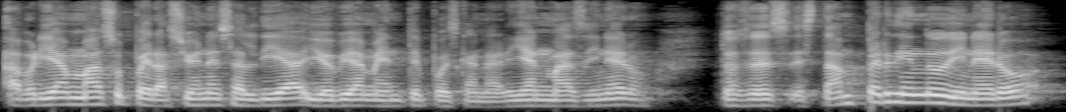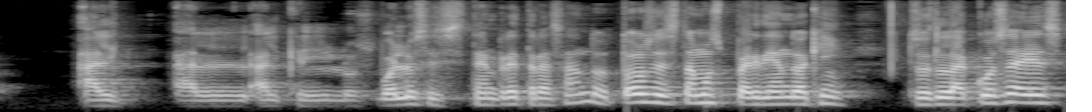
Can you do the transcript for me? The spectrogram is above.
habría más operaciones al día y obviamente pues ganarían más dinero. Entonces están perdiendo dinero al, al, al que los vuelos se estén retrasando. Todos estamos perdiendo aquí. Entonces la cosa es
